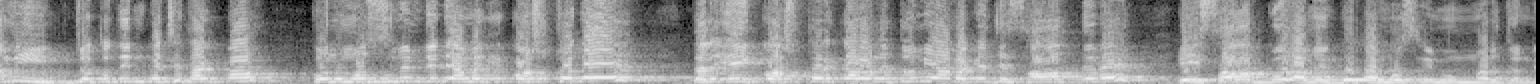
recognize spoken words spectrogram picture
আমি যতদিন বেঁচে থাকব, কোন মুসলিম যদি আমাকে কষ্ট দেয়, তাহলে এই কষ্টের কারণে তুমি আমাকে যে সওয়াব দেবে, এই সওয়াবগুলো আমি গোটা মুসলিম উম্মার জন্য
